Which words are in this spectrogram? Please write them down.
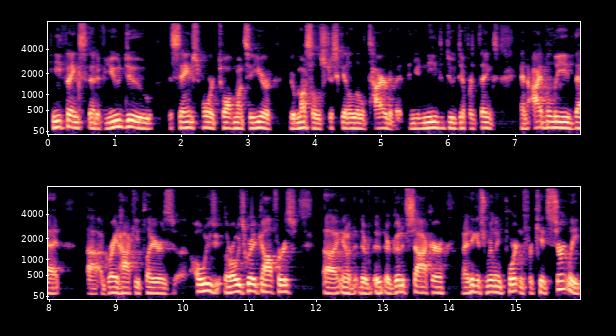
He thinks that if you do the same sport 12 months a year, your muscles just get a little tired of it and you need to do different things. And I believe that uh, great hockey players always, they're always great golfers. Uh, you know, they're, they're good at soccer. And I think it's really important for kids, certainly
